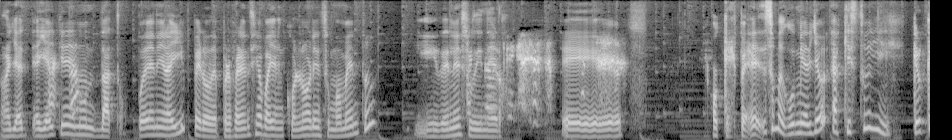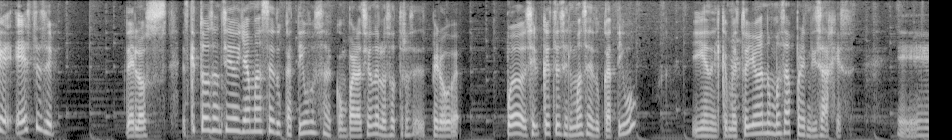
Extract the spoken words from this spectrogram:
Allá, allá Exacto. tienen un dato, pueden ir ahí, pero de preferencia vayan con Lore en su momento y denle su dinero. Eh, ok, pero eso me gusta. Mira, yo aquí estoy. Creo que este es el- de los. Es que todos han sido ya más educativos a comparación de los otros. eh, Pero puedo decir que este es el más educativo y en el que me estoy llevando más aprendizajes. Eh,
